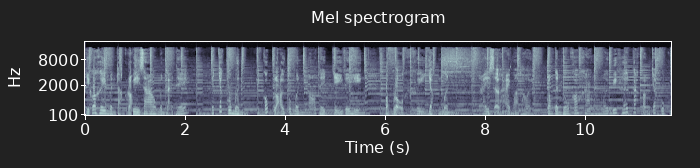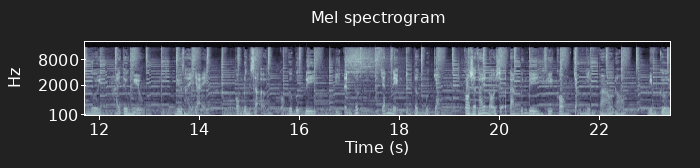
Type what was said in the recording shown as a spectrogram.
Chỉ có khi mình thật rõ vì sao mình lại thế. Cái chất của mình cái cốt lõi của mình nó thể chỉ thể hiện bộc lộ khi giật mình hay sợ hãi mà thôi. Trong tình huống khó khăn mới biết hết các phẩm chất của con người hay thương hiệu. Như thầy dạy con đừng sợ con cứ bước đi đi tỉnh thức chánh niệm trên từng bước chân. Con sẽ thấy nỗi sợ tan biến đi khi con chẳng nhìn vào nó mỉm cười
